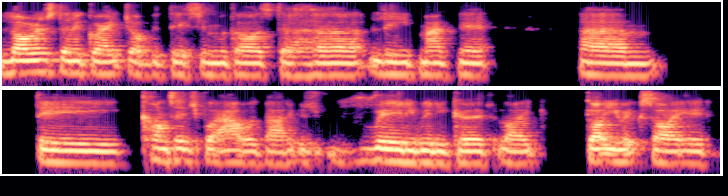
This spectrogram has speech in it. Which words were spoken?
Lauren's done a great job with this in regards to her lead magnet. Um, the content she put out was about it was really, really good. Like got you excited.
